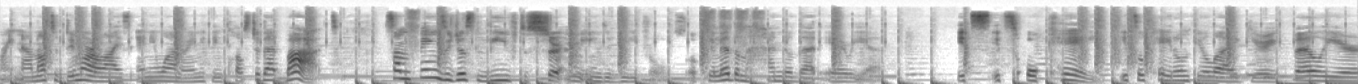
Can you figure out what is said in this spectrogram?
right now, not to demoralize anyone or anything close to that, but some things you just leave to certain individuals. Okay, let them handle that area. It's it's okay. It's okay. Don't feel like you're a failure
